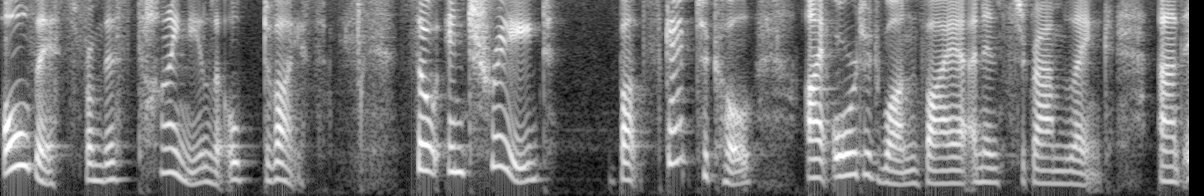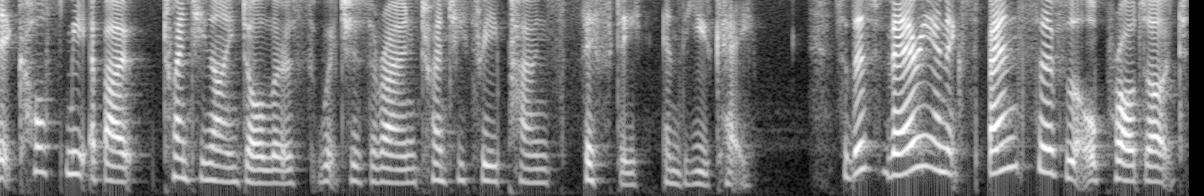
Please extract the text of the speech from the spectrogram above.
All this from this tiny little device. So intrigued but skeptical, I ordered one via an Instagram link and it cost me about $29, which is around £23.50 in the UK. So this very inexpensive little product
